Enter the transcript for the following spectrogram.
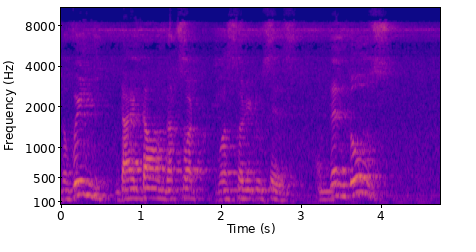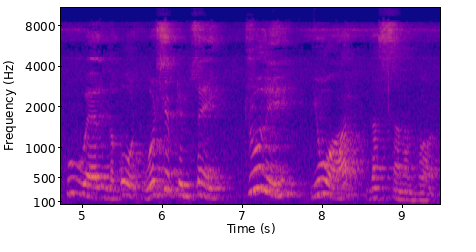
The, wind died down, that's what verse 32 says. And then those who were in the boat worshipped him, saying, Truly, you are the Son of God.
